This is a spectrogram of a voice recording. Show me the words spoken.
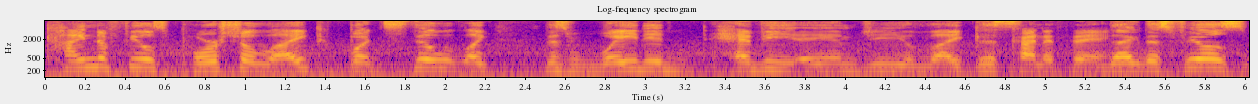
kind of feels Porsche like, but still like this weighted heavy AMG like This kind of thing. Like this feels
